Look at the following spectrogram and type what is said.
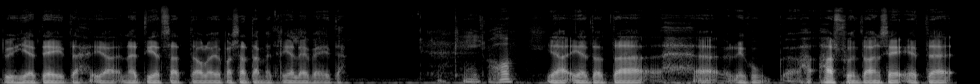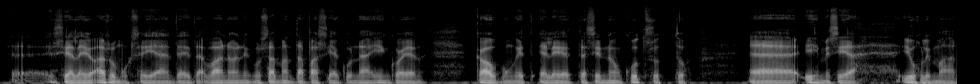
pyhiä teitä ja nämä tiet saattaa olla jopa 100 metriä leveitä. Okei. Oho. Ja, ja tota, äh, niin kuin hassuinta on se, että äh, siellä ei ole asumuksen jäänteitä, vaan ne on niin kuin samantapaisia kuin nämä Inkojen kaupungit, eli että sinne on kutsuttu äh, ihmisiä juhlimaan.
